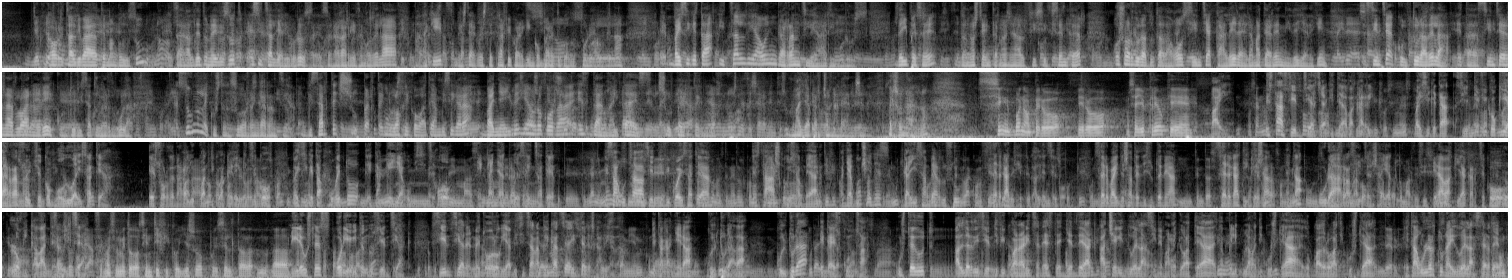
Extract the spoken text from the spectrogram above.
gaur hitzaldi bat emango duzu, eta galdetu nahi dizut ez hitzaldiari buruz, zoragarri izango dela, badakit, besteak beste trafikoarekin konparatuko duzu hau dena. Eh, baizik eta hitzaldi hauen garrantziari buruz. DIPC, Donostia International Physics Center, oso arduratuta dago zientzia kalera eramatearen ideiarekin. Zientzia kultura dela eta zientziaren arloan ere kulturizatu behar dugula. Duk nola ikusten zu horren garrantzia. Gizarte superteknologiko batean bizi gara, baina ideia orokorra ez da naita ez superteknologikoa. Maila pertsonalean esan. Personal, ¿no? Sí, bueno, pero, pero, o sea, yo creo que Bai, ez da zientzia jakitea bakarrik, baizik eta zientifikoki arrazoitzeko modua izatea ez ordenagailu kuantikoak ere ikitzeko, baizik eta hobeto eta gehiago bizitzeko, engainatu ez aitzaten. Ezagutza zientifikoa izatean, ez da asko izan behar, baina gutxienez, gai izan behar duzu zergatik galdetzeko. Zerbait esaten dizutenean, zergatik esan eta ura arrazoitzen saiatu. Erabakiak hartzeko logika bat erabiltzea. Nire ustez hori egiten du zientziak. Zientziaren metodologia bizitzan aplikatzea interesgarria da eta gainera kultura da. Kultura eta hezkuntza. Uste dut alderdi zientifikoan aritzen ez den jendeak atsegin duela zinemara joatea eta pelikula bat ikustea edo kuadro bat ikustea eta ulertu nahi duela zer den.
